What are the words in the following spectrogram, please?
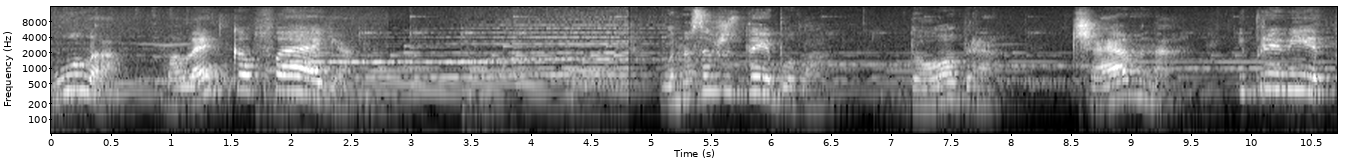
була маленька фея. Вона завжди була добра, чемна і привітна.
